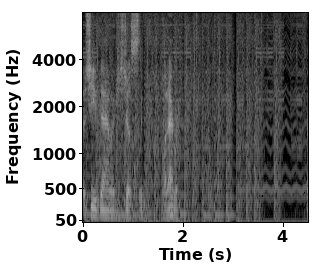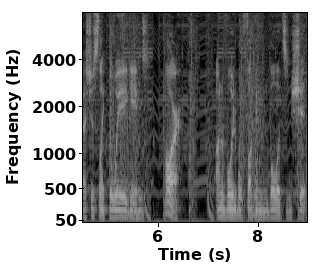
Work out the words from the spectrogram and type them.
achieved damage is just like whatever. That's just like the way games are. Unavoidable fucking bullets and shit.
